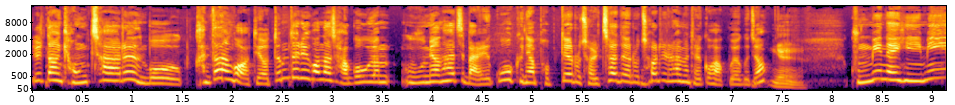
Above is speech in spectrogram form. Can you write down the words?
일단 경찰은 뭐 간단한 것 같아요. 뜸들이거나 자고 우면 하지 말고 그냥 법대로 절차대로 처리를 하면 될 것 같고요. 그죠? 네. 국민의힘이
